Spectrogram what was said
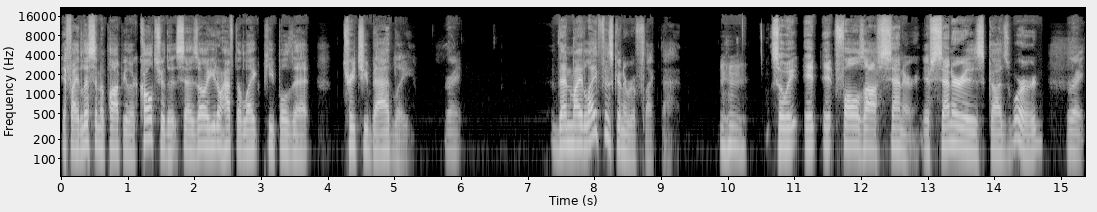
if I listen to popular culture that says, "Oh, you don't have to like people that treat you badly," Right. then my life is going to reflect that. hmm So it, it it falls off center. If center is God's word, Right.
